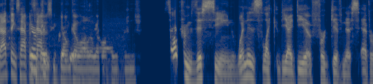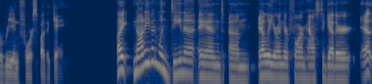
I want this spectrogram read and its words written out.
Bad things happen to Yeah. those who don't go all the way off the revenge. Aside from this scene, when is like the idea of forgiveness ever reinforced by the game? Like, not even when Dina and um, Ellie are in their farmhouse together, El-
